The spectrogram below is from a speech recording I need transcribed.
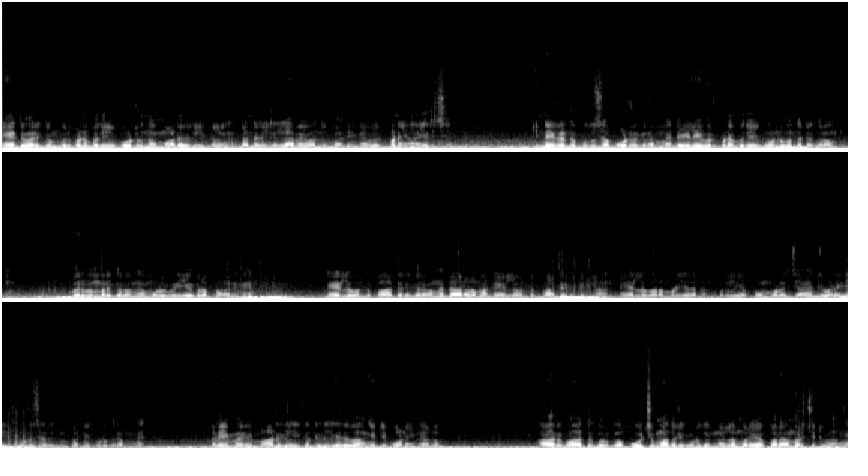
நேற்று வரைக்கும் விற்பனை பதிவு போட்டிருந்த மாடுகள் கன்றுகள் எல்லாமே வந்து பார்த்திங்கன்னா விற்பனை ஆயிடுச்சு இன்னையிலேருந்து புதுசாக போட்டிருக்கிறவங்க டெய்லி விற்பனை பதிவு கொண்டு வந்துட்டு இருக்கிறோம் விருப்பம் இருக்கிறவங்க முழு வீடியோக்களை பாருங்கள் நேரில் வந்து பார்த்து எடுக்கிறவங்க தாராளமாக நேரில் வந்து பார்த்து எடுத்துக்கலாம் நேரில் வர முடியாத நண்பர்கள் எப்பவும் போல் ஜாயிண்ட் வரைகள் நூறு சதவீதம் பண்ணி கொடுக்குறவங்க. அதே மாதிரி மாடுகள் கன்றுகள் எது வாங்கிட்டு போனீங்கனாலும் ஆறு மாதத்துக்கு ஒருக்கா பூச்சி மாத்திரை கொடுத்து நல்ல முறையாக பராமரிச்சுட்டு வாங்க.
